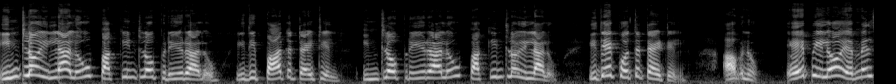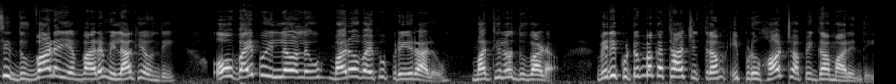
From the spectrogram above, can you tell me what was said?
ఇంట్లో ఇల్లాలు పక్కింట్లో ప్రియురాలు. ఇది పాత టైటిల్. ఇంట్లో ప్రియురాలు పక్కింట్లో ఇల్లాలు. ఇదే కొత్త టైటిల్. అవును ఏపీలో ఎమ్మెల్సీ దువ్వాడ వ్యవహారం ఇలాగే ఉంది. ఓ వైపు ఇల్లాలు మరోవైపు ప్రియురాలు. మధ్యలో దువ్వాడ. వీరి కుటుంబ కథా చిత్రం ఇప్పుడు హాట్ టాపిక్గా మారింది.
